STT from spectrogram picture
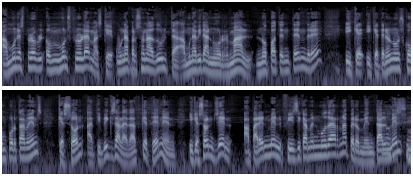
amb, unes amb uns problemes que una persona adulta amb una vida normal no pot entendre i que, i que tenen uns comportaments que són atípics a l'edat que tenen i que són gent aparentment físicament moderna però mentalment no sé,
